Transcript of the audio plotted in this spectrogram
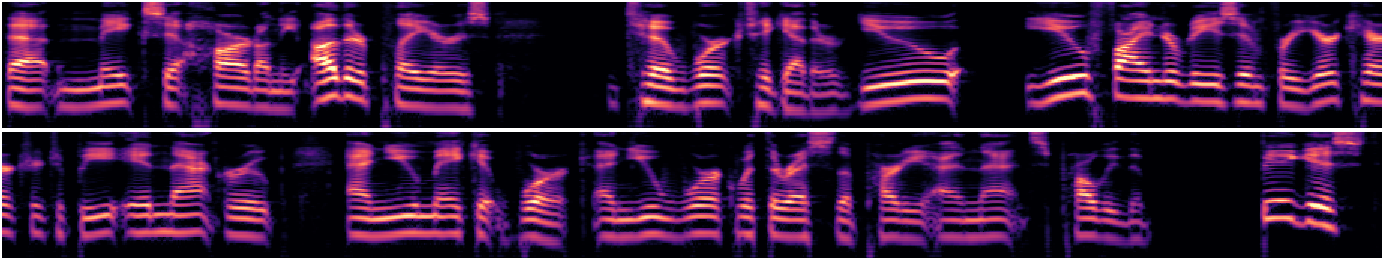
that makes it hard on the other players to work together. You you find a reason for your character to be in that group and you make it work and you work with the rest of the party and that's probably the biggest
